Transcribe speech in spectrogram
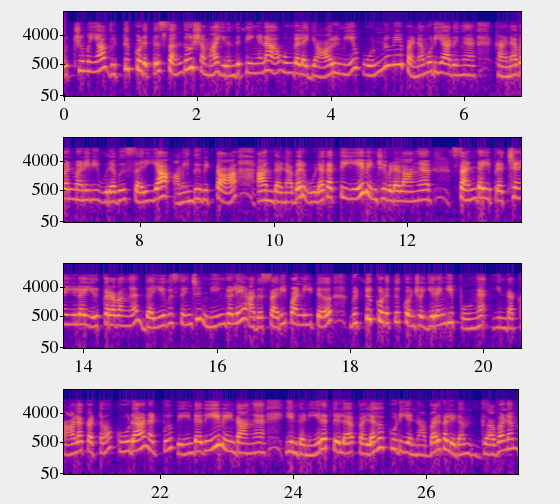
ஒற்றுமையா விட்டு கொடுத்து சந்தோஷமா இருந்துட்டீங்கன்னா உங்களை யாருமே ஒண்ணுமே பண்ண முடியாதுங்க. கணவன் மனைவி உறவு சரியா அமைந்து விட்டா அந்த நபர் உலகத்தையே வென்று விடலாங்க. சண்டை பிரச்சனையில இருக்கிறவங்க தயவு செஞ்சு நீங்களே அதை சரி பண்ணிட்டு விட்டு கொடுத்து கொஞ்சம் இறங்கி போங்க. இந்த காலகட்டம் கூடா நட்பு வேண்டவே வேண்டாங்க. இந்த நேரத்துல பழகக்கூடிய நபர்களிடம் கவனம்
